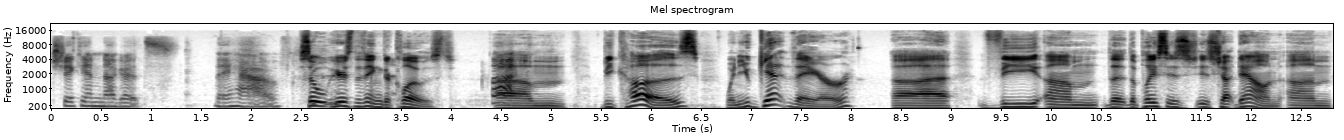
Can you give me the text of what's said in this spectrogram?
chicken nuggets they have. so here's the thing they're closed Fuck. um because when you get there uh the um the the place is is shut down. Um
